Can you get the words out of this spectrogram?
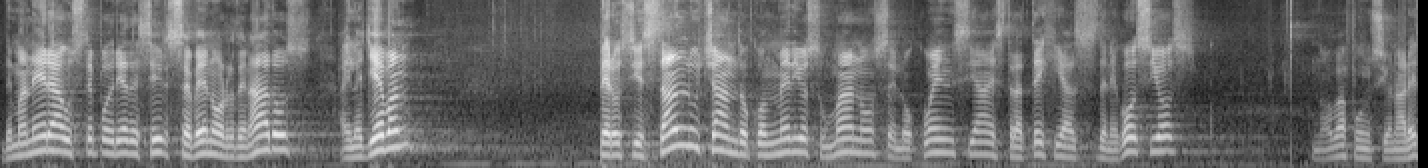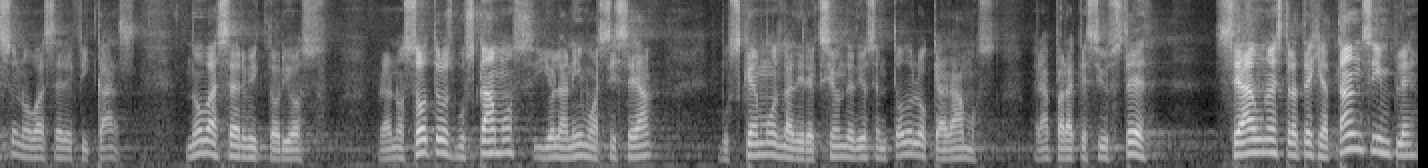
De manera, usted podría decir, se ven ordenados, ahí la llevan, pero si están luchando con medios humanos, elocuencia, estrategias de negocios, no va a funcionar, eso no va a ser eficaz, no va a ser victorioso. Pero nosotros buscamos, y yo le animo así sea, busquemos la dirección de Dios en todo lo que hagamos, para que si usted sea una estrategia tan simple,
